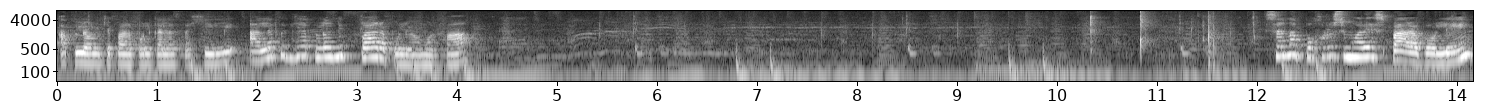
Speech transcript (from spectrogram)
απλώνει και πάρα πολύ καλά στα χείλη, αλλά παιδιά απλώνει πάρα πολύ όμορφα. Σαν απόχρωση μου αρέσει πάρα πολύ.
